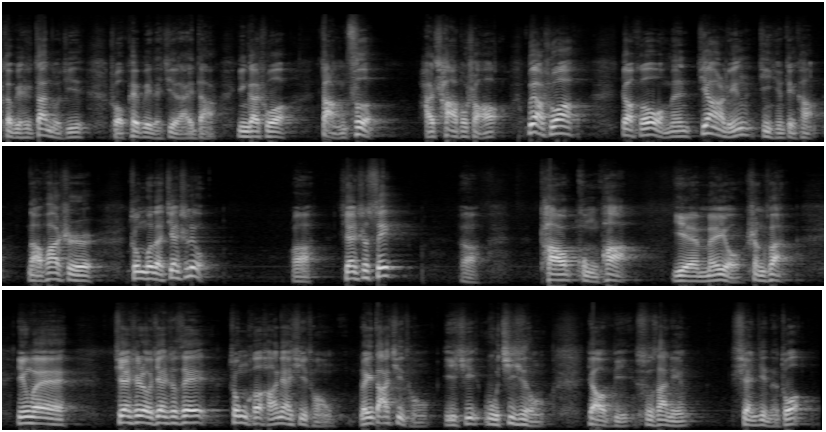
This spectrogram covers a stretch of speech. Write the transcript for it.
特别是战斗机所配备的机载雷达，应该说档次还差不少。不要说要和我们歼二零进行对抗，哪怕是中国的歼十六，啊，歼十 C，啊，它恐怕也没有胜算，因为歼十六、歼十 C 综合航电系统、雷达系统以及武器系统要比苏三零。先进的多，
